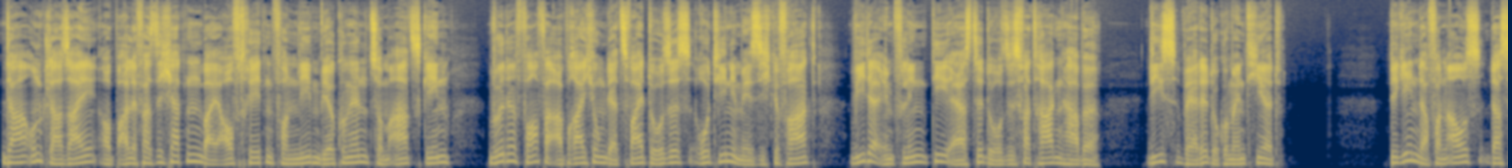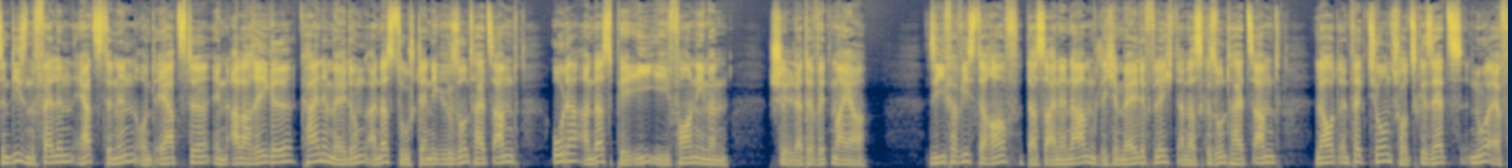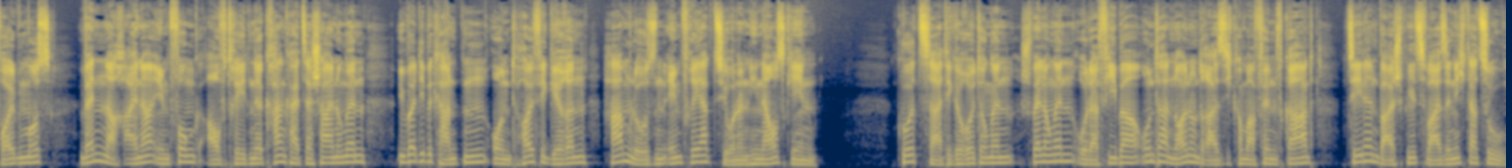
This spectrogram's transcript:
Da unklar sei, ob alle Versicherten bei Auftreten von Nebenwirkungen zum Arzt gehen würde vor Verabreichung der Zweitdosis routinemäßig gefragt, wie der Impfling die erste Dosis vertragen habe. Dies werde dokumentiert. Wir gehen davon aus, dass in diesen Fällen Ärztinnen und Ärzte in aller Regel keine Meldung an das zuständige Gesundheitsamt oder an das PII vornehmen, schilderte Wittmeier. Sie verwies darauf, dass eine namentliche Meldepflicht an das Gesundheitsamt laut Infektionsschutzgesetz nur erfolgen muss, wenn nach einer Impfung auftretende Krankheitserscheinungen über die bekannten und häufigeren harmlosen Impfreaktionen hinausgehen. Kurzzeitige Rötungen, Schwellungen oder Fieber unter 39,5 Grad zählen beispielsweise nicht dazu.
